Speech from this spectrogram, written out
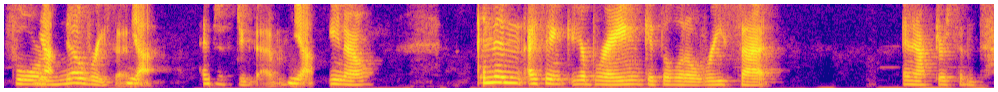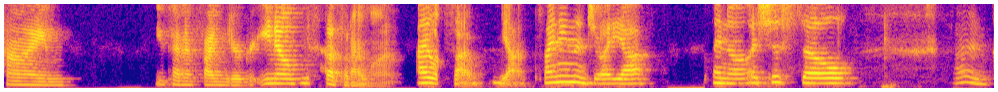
for Yeah. no reason. Yeah, And just do them yeah, you know and then i think your brain gets a little reset and after some time you kind of find your you know that's what i want I love so that. Yeah, finding the joy. Yeah, I know. It's just so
